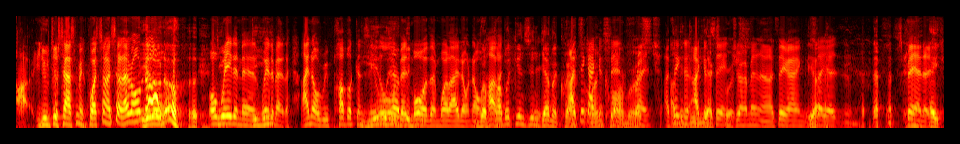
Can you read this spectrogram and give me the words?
Uh, you just asked me a question. I said I don't You know. don't know. Oh, Do- wait a minute. Wait you- a minute. I know Republicans need a little bit the more than what I don't know. to- Republicans and I think I can say it in French. I think I can say it in. German, and I think I can Yeah. say it in Spanish. Hey,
